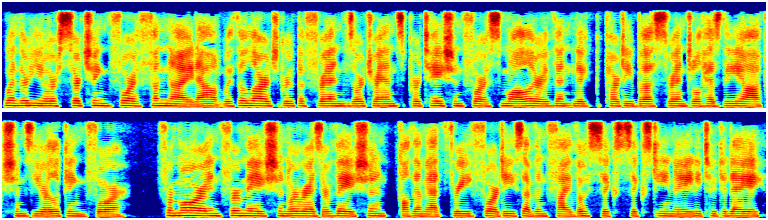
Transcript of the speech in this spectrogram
Whether you're searching for a fun night out with a large group of friends or transportation for a smaller event, Nick Party Bus Rental has the options you're looking for. For more information or reservation, call them at 347 506 1682 today.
